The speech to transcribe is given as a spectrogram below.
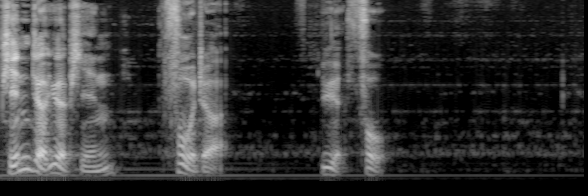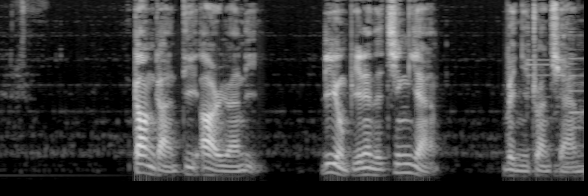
贫者越贫。富者越富。杠杆第二原理：利用别人的经验为你赚钱。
